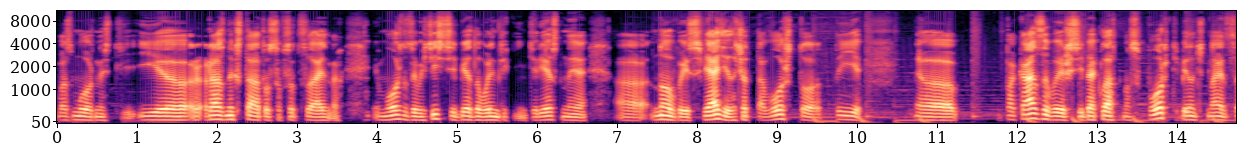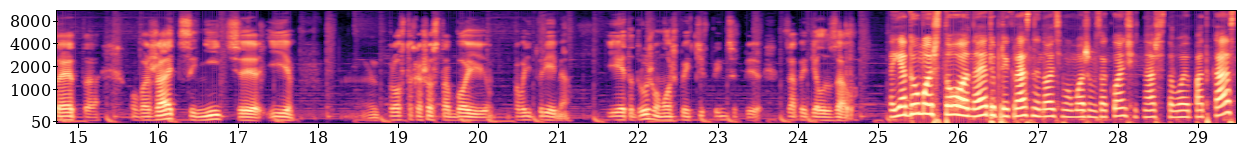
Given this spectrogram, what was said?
возможностей, и э, разных статусов социальных. И можно завести себе довольно-таки интересные э, новые связи за счет того, что ты э, показываешь себя классно в спорт, тебе начинают за это уважать, ценить и просто хорошо с тобой проводить время. И эта дружба может прийти, в принципе, за пределы зала. Я думаю, что на этой прекрасной ноте мы можем закончить наш с тобой подкаст.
